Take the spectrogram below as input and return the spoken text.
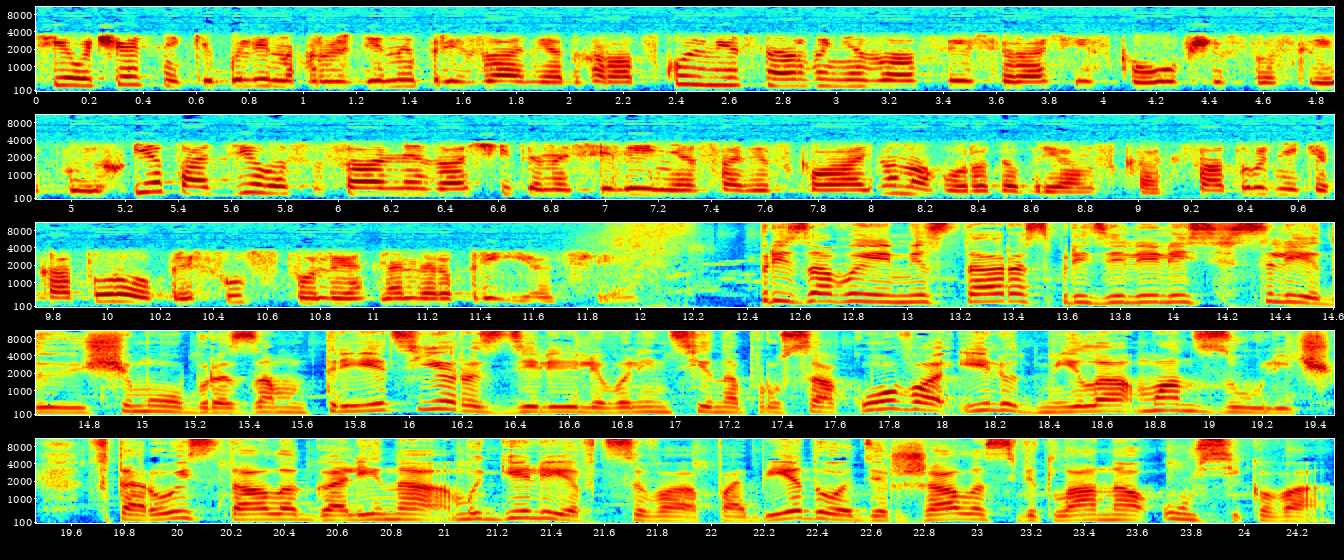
все участники были награждены призами от городской местной организации Всероссийского общества слепых и от отдела социальной защиты населения Советского района города Брянска сотрудники которого присутствовали на мероприятии. Призовые места распределились следующим образом. Третье разделили Валентина Прусакова и Людмила Манзулич. Второй стала Галина Могилевцева. Победу одержала Светлана Усикова.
